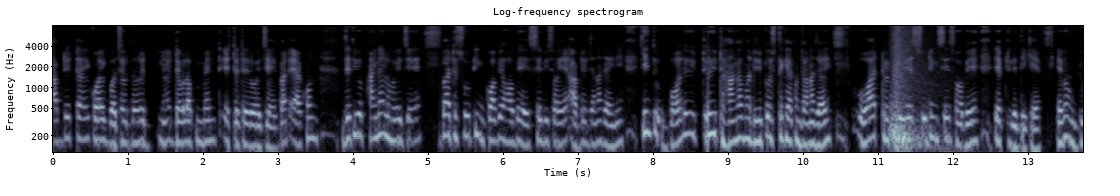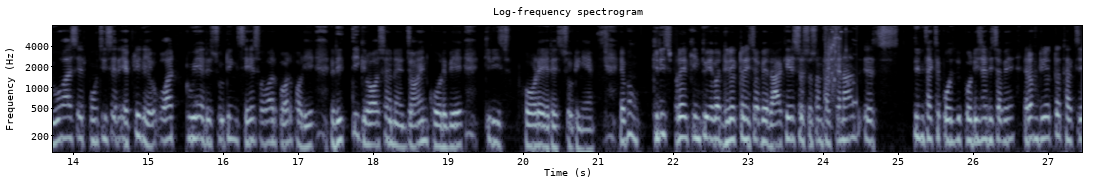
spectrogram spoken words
আপডেটটা কয়েক বছর ধরে ডেভেলপমেন্ট স্টেটে রয়েছে। বাট এখন যদিও ফাইনাল হয়েছে বাট শুটিং কবে হবে সে বিষয়ে আপডেট জানা যায়নি। কিন্তু বলিউড হাঙ্গামা রিপোর্ট থেকে এখন জানা যায় ওয়ার টু এর শুটিং শেষ হবে এপ্রিলের দিকে। এবং দু হাজার পঁচিশের এপ্রিলে ওয়ার এর শুটিং শেষ হওয়ার পর পরই ঋত্বিক রোশন জয়েন করবে ক্রিস ফোরের শুটিং এ। এবং ক্রিস ফোরের কিন্তু এবার ডিরেক্টর হিসাবে রাকেশ শোষণ থাকছে না। তিনি থাকছে প্রডিউসার হিসাবে। এরকম ডিরেক্টর থাকছে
